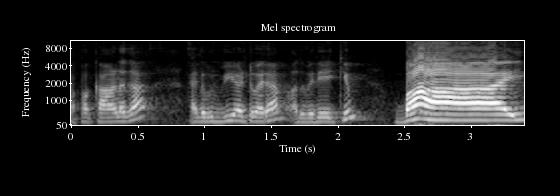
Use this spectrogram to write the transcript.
അപ്പോൾ കാണുക. അതിന് റിവ്യൂ ആയിട്ട് വരാം. അതുവരേക്കും. ബായ്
